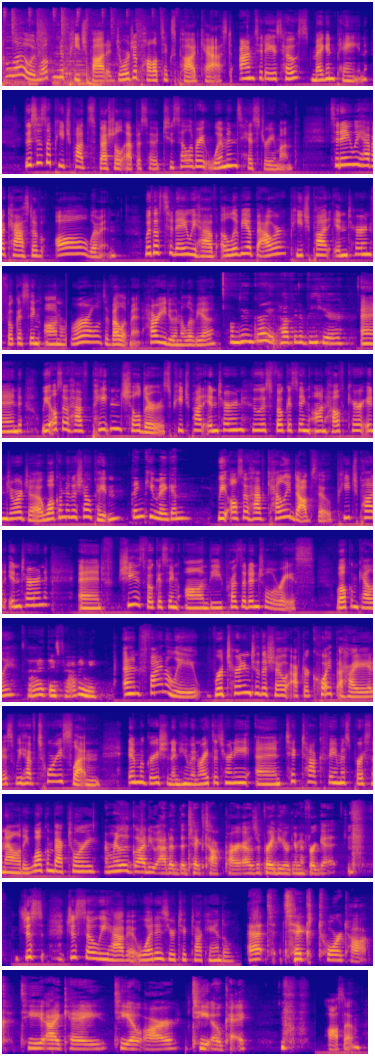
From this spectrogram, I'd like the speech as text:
Hello, and welcome to Peach Pod, a Georgia politics podcast. I'm today's host, Megan Payne. This is a Peach Pod special episode to celebrate Women's History Month. Today we have a cast of all women. With us today, we have Olivia Bauer, Peach Pod intern focusing on rural development. How are you doing, Olivia? I'm doing great. Happy to be here. And we also have Peyton Childers, Peach Pod intern, who is focusing on healthcare in Georgia. Welcome to the show, Peyton. Thank you, Megan. We also have Kelly Dobso, Peach Pod intern, and she is focusing on the presidential race. Welcome, Kelly. Hi, thanks for having me. And finally, returning to the show after quite the hiatus, we have Tori Slatton, immigration and human rights attorney and TikTok famous personality. Welcome back, Tori. I'm really glad you added the TikTok part. I was afraid you were going to forget. just just so we have it, what is your TikTok handle? At TikTortok. T I K T O R T O K. Awesome.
